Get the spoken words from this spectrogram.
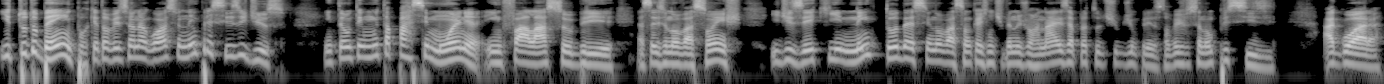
E tudo bem, porque talvez seu negócio nem precise disso. Então tem muita parcimônia em falar sobre essas inovações e dizer que nem toda essa inovação que a gente vê nos jornais é para todo tipo de empresa. Talvez você não precise. Agora,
